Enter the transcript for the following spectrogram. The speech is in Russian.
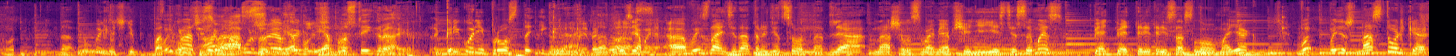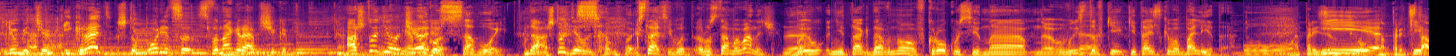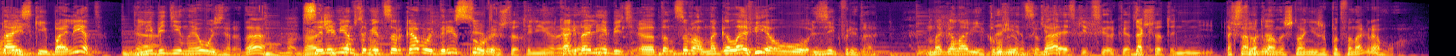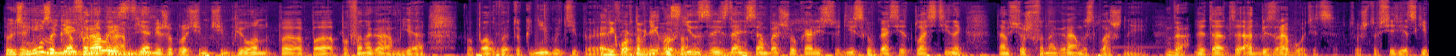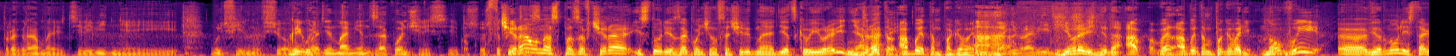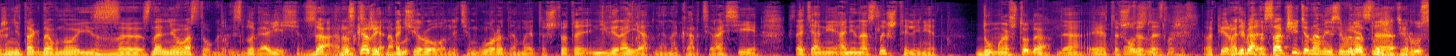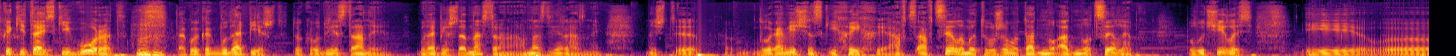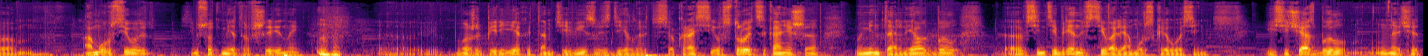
вот, да, ну выключите подкладку. Выключите, у да, нас уже Я, выключено. я просто играю. Григорий просто играет. Да, друзья мои, а вы знаете, да, традиционно для нашего с вами общения есть смс 5533 со словом «Маяк». Вот, понимаешь, настолько любит человек играть, что борется с фонограммщиками. А что делать Я человеку? борюсь с собой. Да, а что делать? собой. Кстати, вот Рустам Иванович Да. был не так давно в Крокусе на э, выставке китайского балета. О, На, презент- И ну, на китайский балет Да. «Лебединое озеро», да, Ну, да, с элементами Чайковского. цирковой дрессуры. это что-то невероятное. Когда лебедь э, танцевал на голове у Зигфрида, на голове Да кружился, нет, да? ну, Китайский цирк это Так- что-то... Так самое что-то- главное, что они же под фонограмму. То есть Да, и музыка меня играла фонограмм. из... Я, между прочим, чемпион по, по, по фонограмм. Я попал в эту книгу, типа... Рекордов Рекорд Гиннесса? Гиннесса за издание самого большого количества дисков, кассет, пластинок. Там все же фонограммы сплошные. Да. Но это от, от безработицы, потому что все детские программы, телевидение и мультфильмы все в Григорий. один момент закончились. и Вчера у нас, позавчера, история закончилась очередная детского Евровидения. Об этом, об этом поговорим. А, да. Евровидение. Евровидение, да. Об, об этом поговорим. Но вы э, вернулись также не так давно из э, с Дальнего Востока. из Благовещенска. Да, Знаете, расскажите нам. очарован этим городом. Это что-то невероятное на карте России. Кстати, они, они нас слышат или нет? Думаю, что да. Да, это что-то... слышать. Во-первых, Ребята, это, сообщите нам, если вы нас слышите. русско-китайский город, такой как Будапешт, только вот две страны. Будапешт одна страна, а у нас две разные. Значит, э, Благовещенск и Хэйхэ. А в, а в целом это уже вот одно, одно целое получилось. И э, Амур всего 700 метров ширины. Э, Можно переехать, там тебе визу сделают, все красиво. Строится, конечно, моментально. Я вот был э, в сентябре на фестивале «Амурская осень», и сейчас был, значит,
